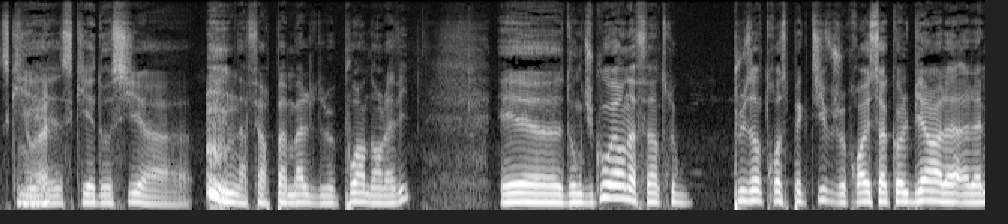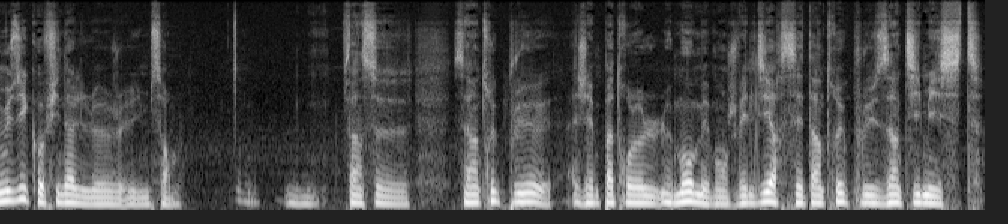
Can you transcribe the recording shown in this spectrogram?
ce qui, Ouais. est, ce qui aide aussi à, à faire pas mal de points dans la vie. Et euh, donc, du coup, ouais, on a fait un truc plus introspectif, je crois, et ça colle bien à la, à la musique au final, le- il me semble. Enfin, ce- c'est un truc plus. J'aime pas trop le, le mot, mais bon, je vais le dire, c'est un truc plus intimiste.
